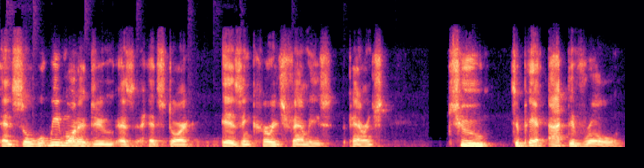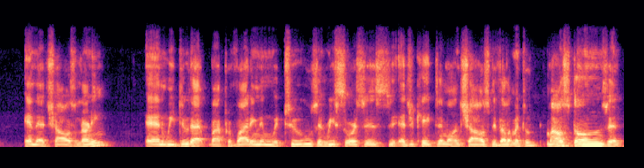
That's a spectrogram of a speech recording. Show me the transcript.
and so what we want to do as head start is encourage families, parents, to to play an active role in their child's learning. And we do that by providing them with tools and resources to educate them on child's developmental milestones and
